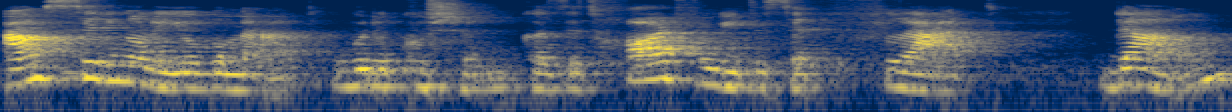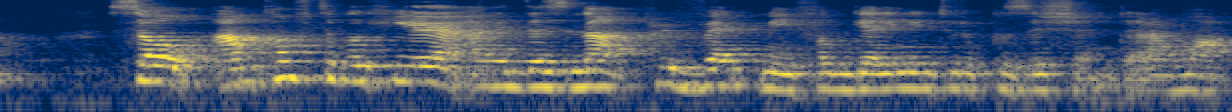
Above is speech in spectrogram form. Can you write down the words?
I'm sitting on a yoga mat with a cushion because it's hard for me to sit flat down. So I'm comfortable here and it does not prevent me from getting into the position that I want.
